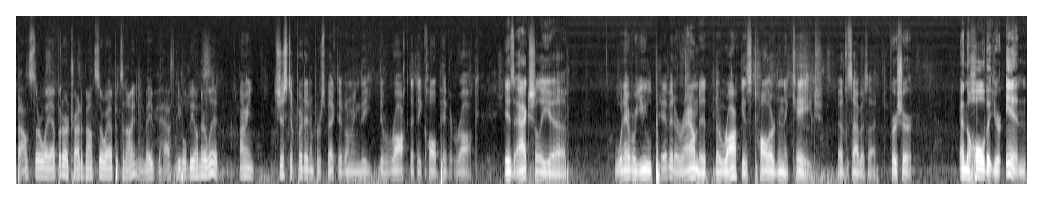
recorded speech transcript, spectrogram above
bounce their way up it or try to bounce their way up it tonight, and maybe half the people will be on their lid. I mean, just to put it in perspective, I mean the the rock that they call pivot rock is actually uh, whenever you pivot around it, the rock is taller than the cage of the side by side. For sure. And the hole that you're in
